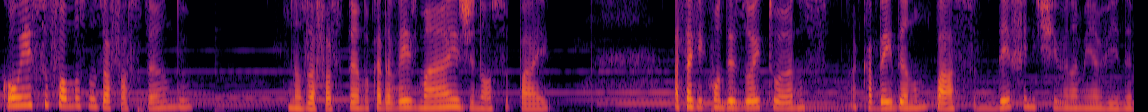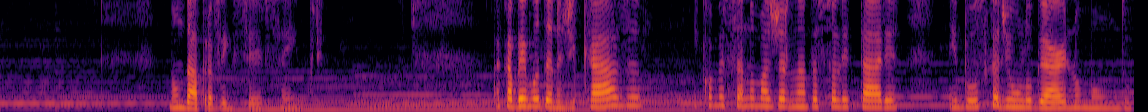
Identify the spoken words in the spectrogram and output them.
Com isso, fomos nos afastando, nos afastando cada vez mais de nosso pai. Até que, com 18 anos, acabei dando um passo definitivo na minha vida. Não dá para vencer sempre. Acabei mudando de casa e começando uma jornada solitária em busca de um lugar no mundo.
